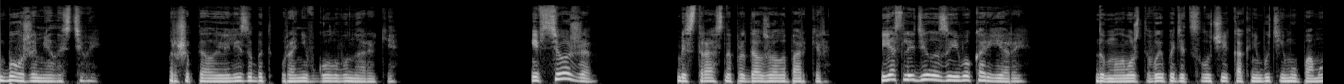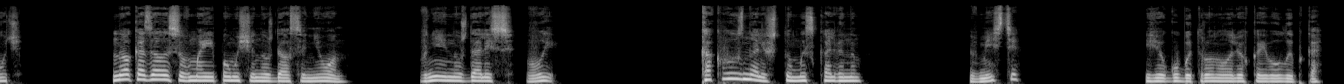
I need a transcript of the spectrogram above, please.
«Боже милостивый!» — прошептала Элизабет, уронив голову на руки. «И все же», — бесстрастно продолжала Паркер, — «я следила за его карьерой. Думала, может, выпадет случай как-нибудь ему помочь. Но оказалось, в моей помощи нуждался не он. В ней нуждались вы. Как вы узнали, что мы с Кальвином вместе?» Ее губы тронула легкая улыбка.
